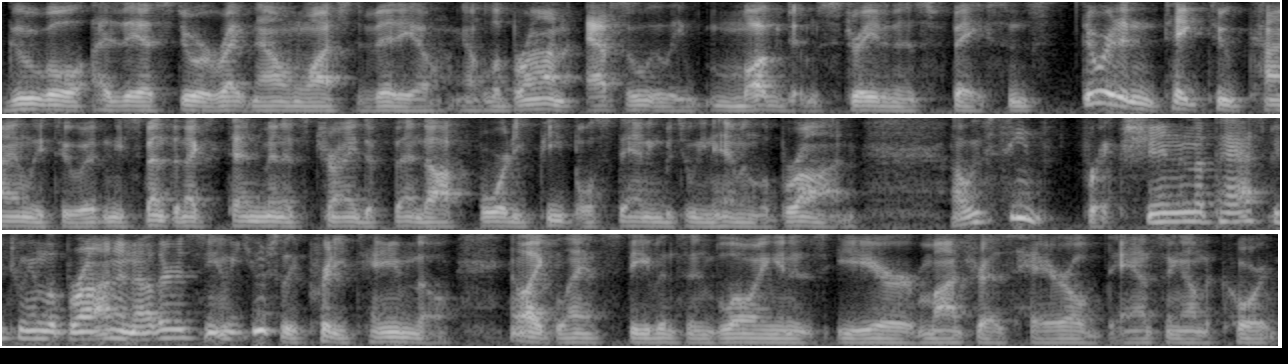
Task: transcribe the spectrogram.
Google Isaiah Stewart right now and watch the video. You know, LeBron absolutely mugged him straight in his face, and Stewart didn't take too kindly to it, and he spent the next 10 minutes trying to fend off 40 people standing between him and LeBron. Uh, we've seen friction in the past between LeBron and others, you know, usually pretty tame though, you know, like Lance Stephenson blowing in his ear, or Montrezl Harrell dancing on the court.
